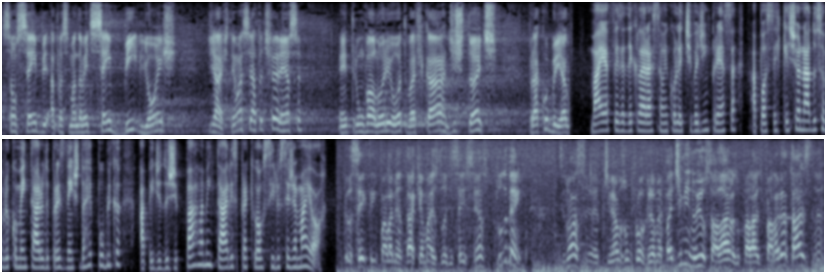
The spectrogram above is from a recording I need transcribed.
são 100, aproximadamente 100 bilhões de reais. Tem uma certa diferença entre um valor e outro, vai ficar distante para cobrir. Maia fez a declaração em coletiva de imprensa após ser questionado sobre o comentário do presidente da República a pedidos de parlamentares para que o auxílio seja maior. Eu sei que tem parlamentar que é mais duas de 600, tudo bem nós é, tivemos um programa para diminuir o salário do de parlamentares, né?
